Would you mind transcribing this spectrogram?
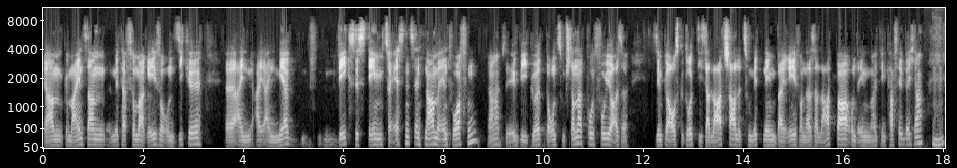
wir haben gemeinsam mit der Firma Rewe und Sicke äh, ein, ein Mehrwegsystem zur Essensentnahme entworfen. Ja, also irgendwie gehört bei uns zum Standardportfolio, also simpel ausgedrückt, die Salatschale zum Mitnehmen bei Rewe von der Salatbar und eben halt den Kaffeebecher. Mhm.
